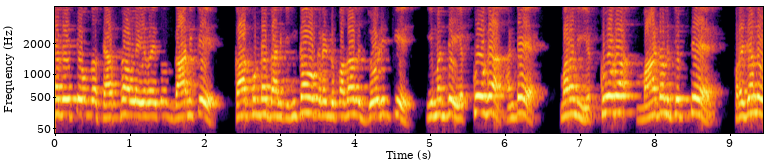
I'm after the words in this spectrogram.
ఏదైతే ఉందో శాస్త్రాల్లో ఏదైతే ఉందో దానికి కాకుండా దానికి ఇంకా ఒక రెండు పదాలు జోడించి ఈ మధ్య ఎక్కువగా అంటే మనం ఎక్కువగా మాటలు చెప్తే ప్రజలు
